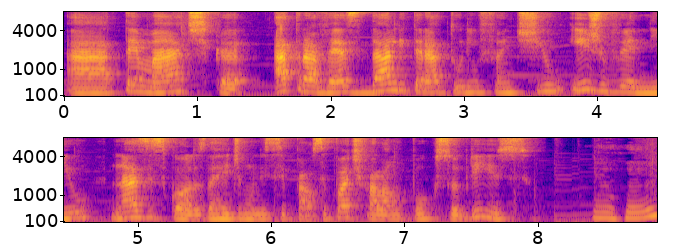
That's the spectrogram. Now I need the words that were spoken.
a temática através da literatura infantil e juvenil nas escolas da rede municipal. Você pode falar um pouco sobre isso? Uhum.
